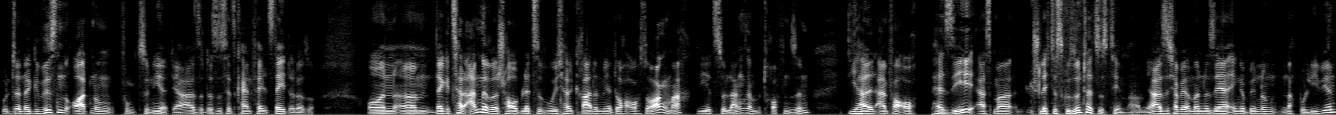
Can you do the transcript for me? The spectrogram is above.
unter einer gewissen Ordnung funktioniert, ja. Also das ist jetzt kein Failed State oder so. Und ähm, da gibt's halt andere Schauplätze, wo ich halt gerade mir doch auch Sorgen mache, die jetzt so langsam betroffen sind, die halt einfach auch per se erstmal ein schlechtes Gesundheitssystem haben. Ja, also ich habe ja immer eine sehr enge Bindung nach Bolivien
